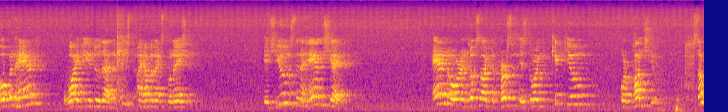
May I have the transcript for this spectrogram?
Open hand, why do you do that? At least I have an explanation. It's used in a handshake. And or it looks like the person is going to kick you or punch you. Some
